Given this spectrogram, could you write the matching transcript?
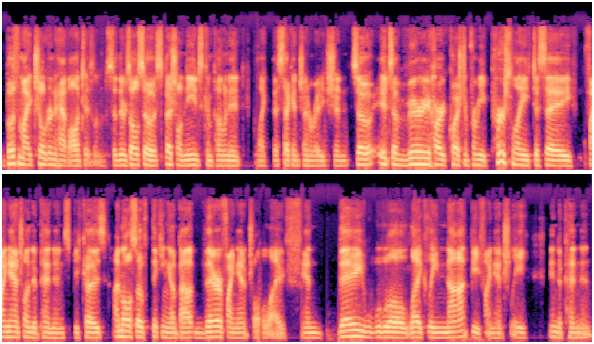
both my children have autism. So there's also a special needs component like the second generation. So it's a very hard question for me personally to say financial independence because i'm also thinking about their financial life and they will likely not be financially independent.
